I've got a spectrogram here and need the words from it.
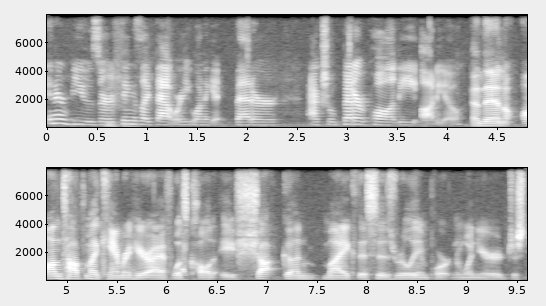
interviews or mm-hmm. things like that where you want to get better actual better quality audio. And then on top of my camera here, I have what's called a shotgun mic. This is really important when you're just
